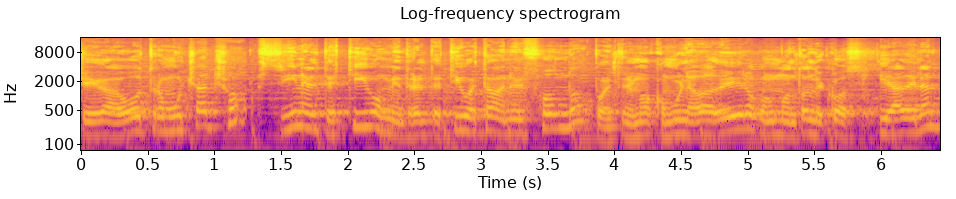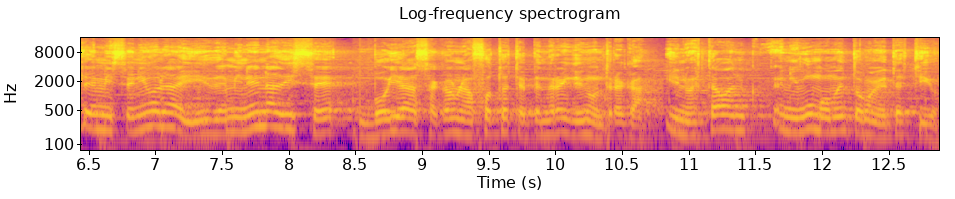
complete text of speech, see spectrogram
llega otro muchacho sin el testigo, mientras el testigo estaba en el fondo, pues tenemos como un lavadero con un montón de cosas. Y adelante de mi señora y de mi nena dice, voy a sacar una foto de este pendrive que encontré acá. Y no estaban en ningún momento con el testigo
